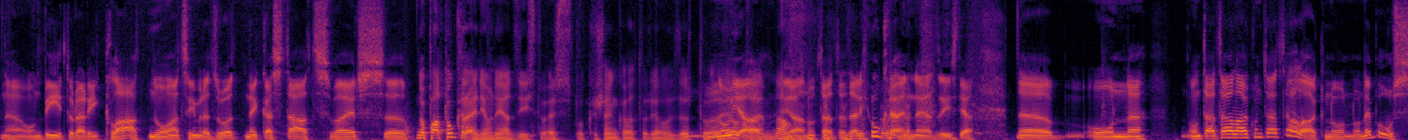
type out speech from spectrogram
un bija tur arī klāt. No nu, acīm redzot, nekas tāds vairs. Nu, pat Ukraiņa jau neatzīst vairs Lukašenko tur jau līdz ar to. Nu, jā, jā nu, tā tad arī Ukraiņa neatzīst. Jā. Un, un tā tālāk, un tā tālāk. Nu, nu nebūs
